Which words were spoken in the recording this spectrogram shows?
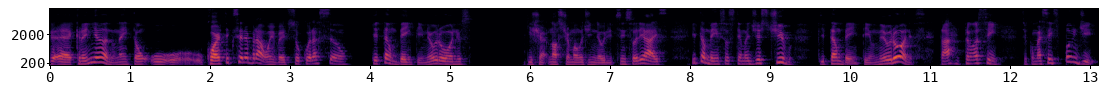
é, craniano, né? Então, o, o, o córtex cerebral, ao invés do seu coração, que também tem neurônios, que nós chamamos de neurites sensoriais, e também o seu sistema digestivo, que também tem neurônios, tá? Então, assim, você começa a expandir.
